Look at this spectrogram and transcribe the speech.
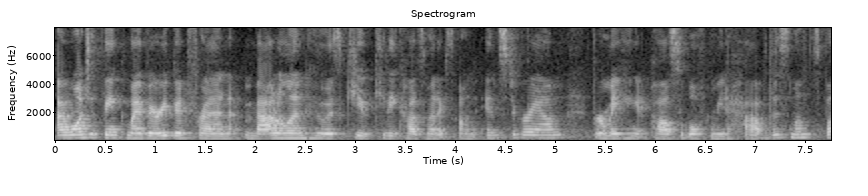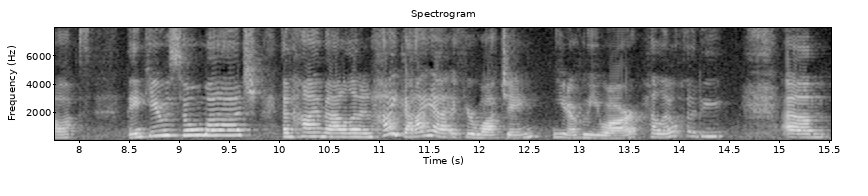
I want to thank my very good friend Madeline, who is Cute Kitty Cosmetics on Instagram, for making it possible for me to have this month's box. Thank you so much. And hi, Madeline, and hi, Gaia, if you're watching. You know who you are. Hello, honey. Um,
